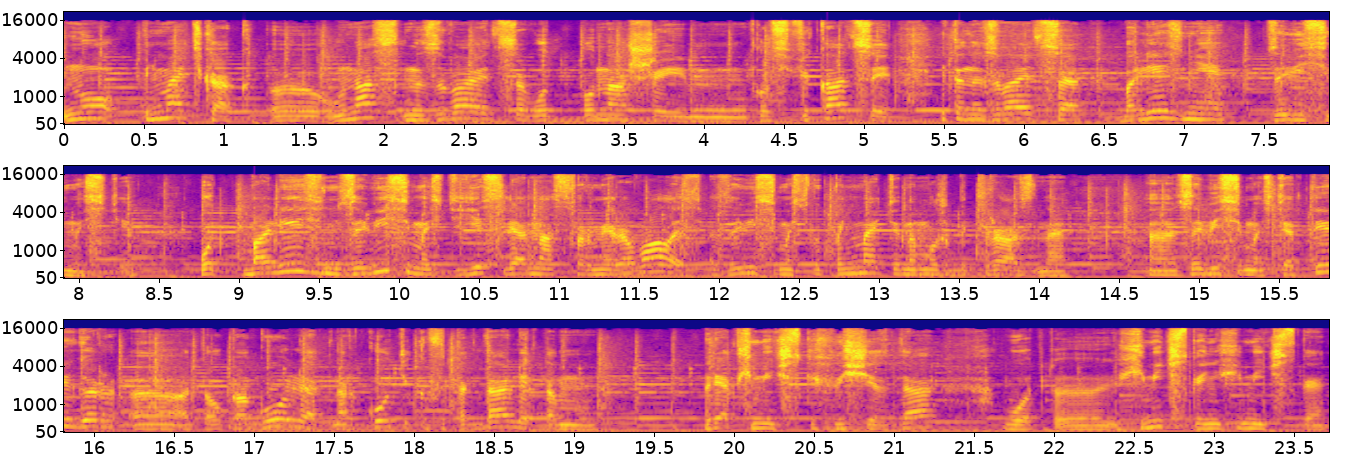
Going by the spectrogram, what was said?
Но понимаете как, э, у нас называется, вот по нашей классификации, это называется болезни зависимости. Вот болезнь зависимости, если она сформировалась, зависимость, вы понимаете, она может быть разная. Э, зависимость от игр, э, от алкоголя, от наркотиков и так далее, там ряд химических веществ, да, вот, э, химическое, не химическое.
